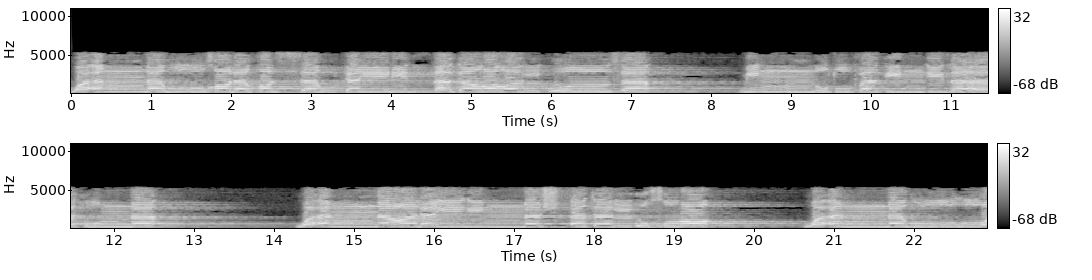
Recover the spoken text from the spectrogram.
وأنه خلق الزوجين الذكر والأنثى من نطفة إذا تمنى وأن عليه النشأة الأخرى وأنه هو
